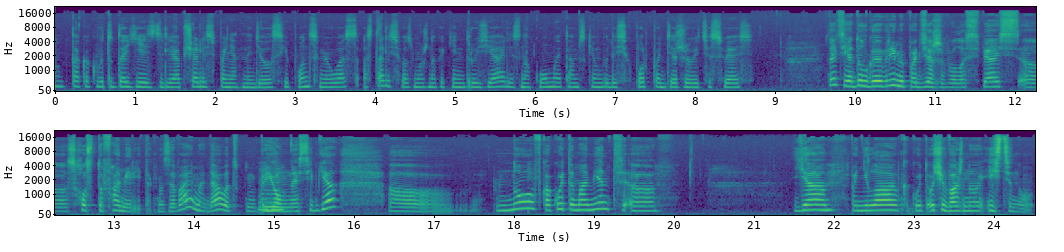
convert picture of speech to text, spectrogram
Ну, так как вы туда ездили, общались, понятное дело, с японцами, у вас остались, возможно, какие-нибудь друзья или знакомые там, с кем вы до сих пор поддерживаете связь? Знаете, я долгое время поддерживала связь э, с family, так называемой, да, вот приемная mm-hmm. семья. Э, но в какой-то момент э, я поняла какую-то очень важную истину,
